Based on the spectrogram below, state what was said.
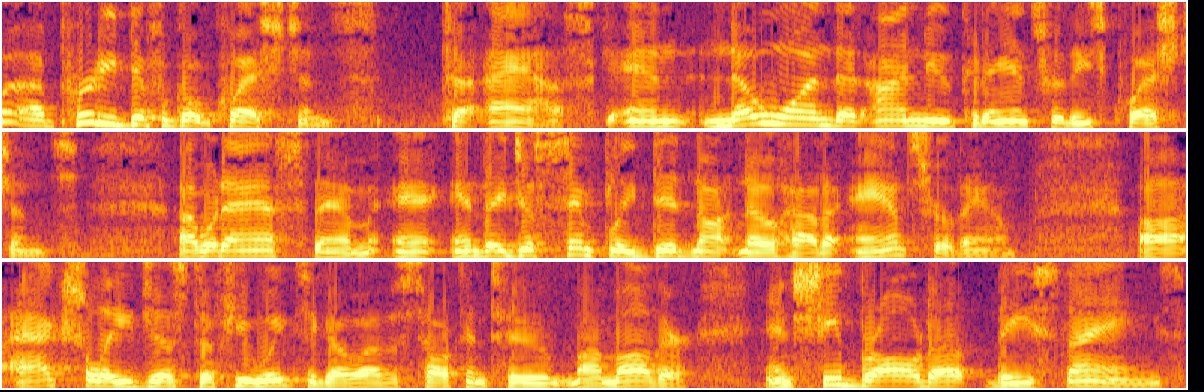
uh, pretty difficult questions to ask, and no one that I knew could answer these questions. I would ask them, and, and they just simply did not know how to answer them. Uh, actually, just a few weeks ago, I was talking to my mother, and she brought up these things.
